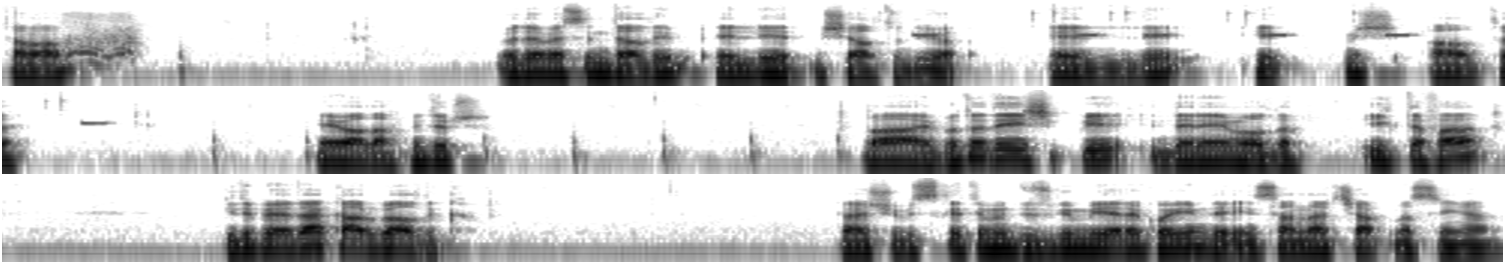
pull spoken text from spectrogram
Tamam. Ödemesini de alayım. 50-76 diyor. 50-76. Eyvallah müdür. Vay bu da değişik bir deneyim oldu. İlk defa gidip evden kargo aldık. Ben şu bisikletimi düzgün bir yere koyayım da insanlar çarpmasın ya.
